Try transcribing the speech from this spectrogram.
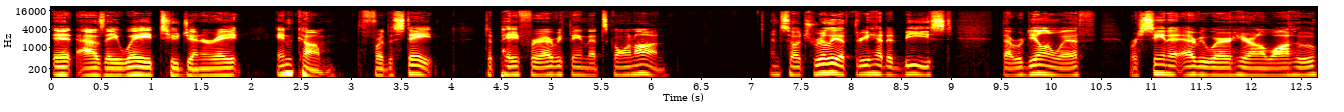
it as a way to generate income for the state to pay for everything that's going on. And so it's really a three headed beast that we're dealing with. We're seeing it everywhere here on Oahu.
